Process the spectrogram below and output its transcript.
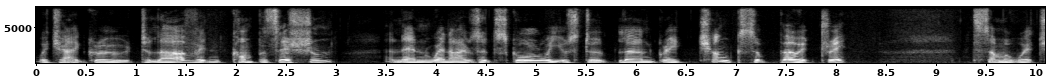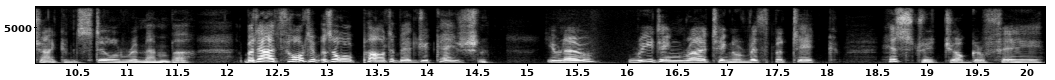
which I grew to love in composition. And then when I was at school, we used to learn great chunks of poetry, some of which I can still remember. But I thought it was all part of education. You know, reading, writing, arithmetic, history, geography,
